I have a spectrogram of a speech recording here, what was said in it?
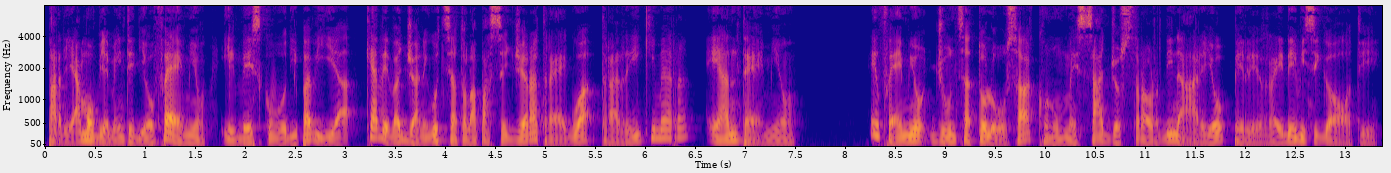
Parliamo ovviamente di Eufemio, il vescovo di Pavia, che aveva già negoziato la passeggera tregua tra Richimer e Antemio. Eufemio giunse a Tolosa con un messaggio straordinario per il re dei Visigoti.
